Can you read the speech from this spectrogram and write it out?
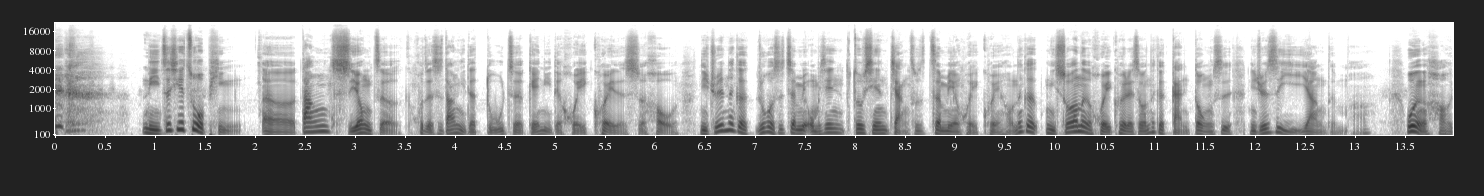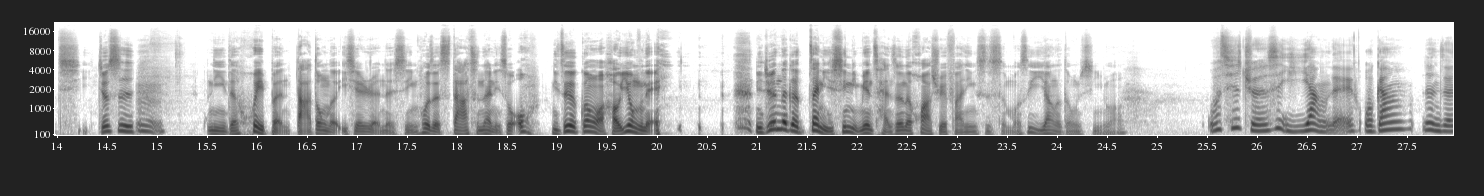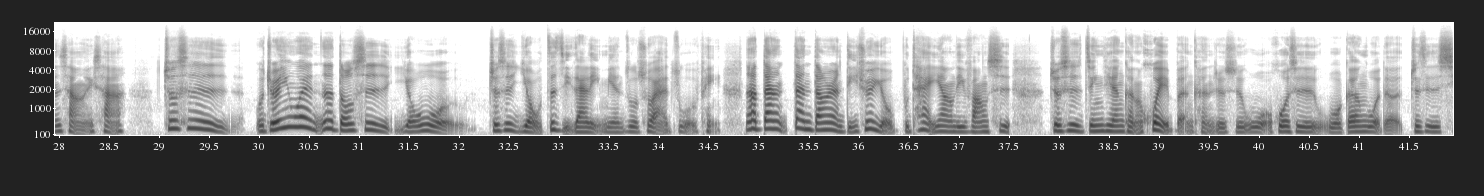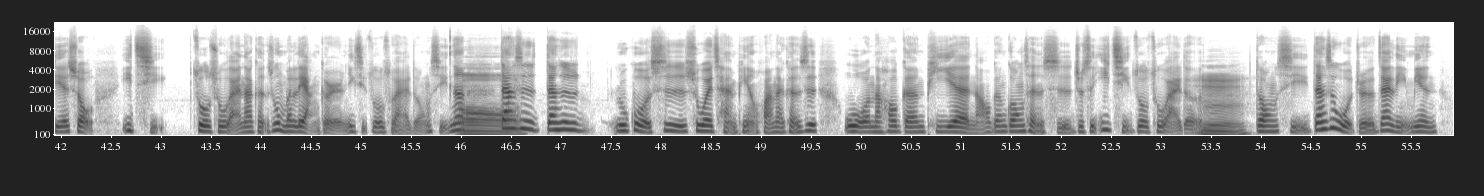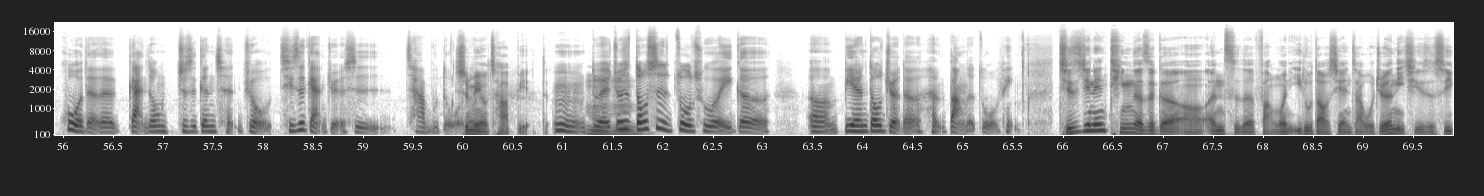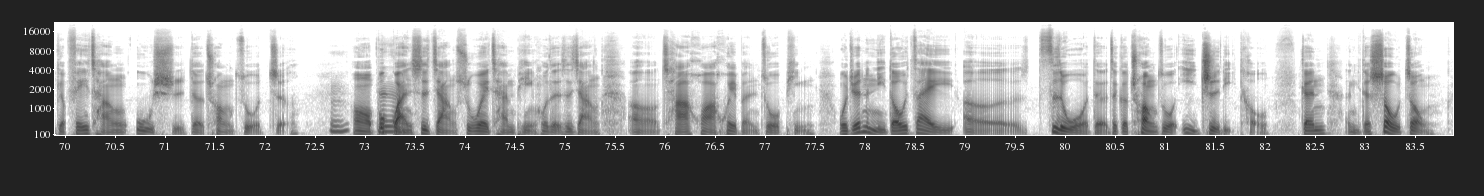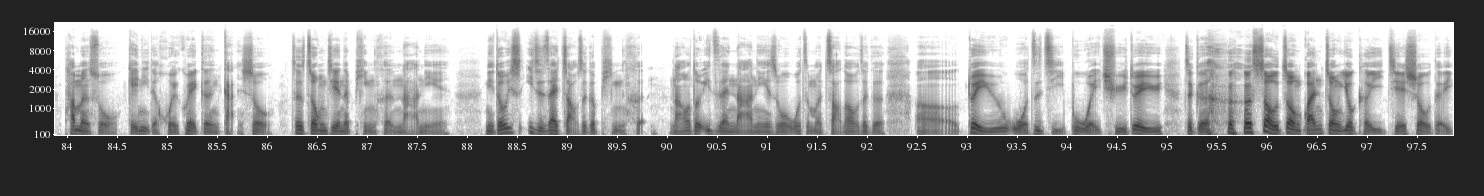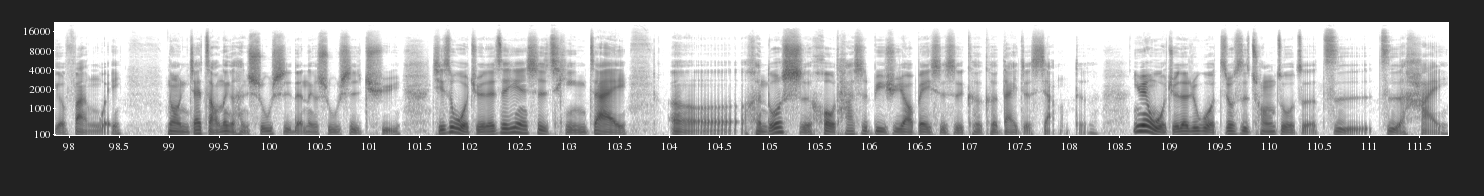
你这些作品，呃，当使用者或者是当你的读者给你的回馈的时候，你觉得那个如果是正面，我们先都先讲出正面回馈哈，那个你说到那个回馈的时候，那个感动是你觉得是一样的吗？我很好奇，就是嗯。你的绘本打动了一些人的心，或者是大家称赞你说：“哦，你这个官网好用呢。”你觉得那个在你心里面产生的化学反应是什么？是一样的东西吗？我其实觉得是一样的。我刚认真想了一下，就是我觉得，因为那都是有我就是有自己在里面做出来的作品。那但但当然的确有不太一样的地方是，就是今天可能绘本可能就是我或是我跟我的就是携手一起做出来，那可能是我们两个人一起做出来的东西。那但是但是。如果是数位产品的话，那可能是我，然后跟 PM，然后跟工程师，就是一起做出来的东西。但是我觉得在里面获得的感动，就是跟成就，其实感觉是差不多，是没有差别的。嗯，对，就是都是做出了一个，嗯，别人都觉得很棒的作品。其实今天听了这个呃恩慈的访问，一路到现在，我觉得你其实是一个非常务实的创作者。哦，不管是讲数位产品，或者是讲呃插画绘本作品，我觉得你都在呃自我的这个创作意志里头，跟你的受众他们所给你的回馈跟感受，这中间的平衡拿捏，你都是一直在找这个平衡，然后都一直在拿捏，说我怎么找到这个呃对于我自己不委屈，对于这个 受众观众又可以接受的一个范围。那你在找那个很舒适的那个舒适区，其实我觉得这件事情在呃很多时候它是必须要被时时刻刻带着想的，因为我觉得如果就是创作者自自嗨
